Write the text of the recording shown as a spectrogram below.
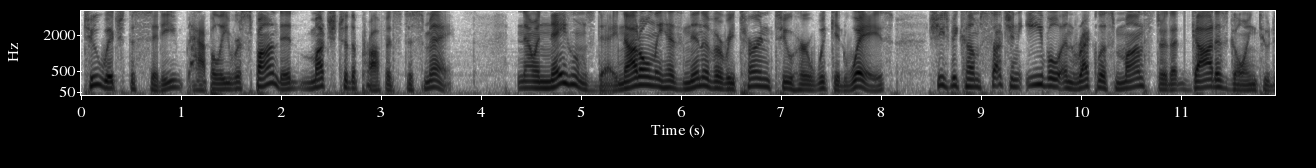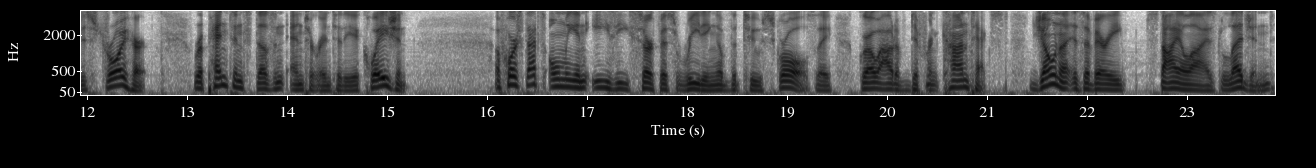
to which the city happily responded, much to the prophet's dismay. Now, in Nahum's day, not only has Nineveh returned to her wicked ways, she's become such an evil and reckless monster that God is going to destroy her. Repentance doesn't enter into the equation. Of course, that's only an easy surface reading of the two scrolls. They grow out of different contexts. Jonah is a very stylized legend,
